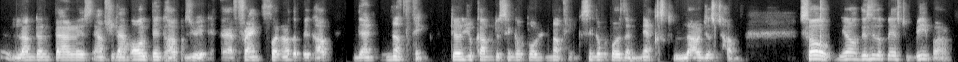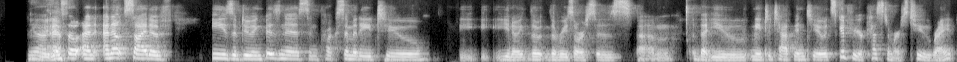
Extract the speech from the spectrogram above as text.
London, Paris, Amsterdam, all big hubs, you hit uh, Frankfurt, another big hub, then nothing till you come to Singapore, nothing. Singapore is the next largest hub. So, you know, this is the place to be, Barb. Yeah, and so, and, and outside of ease of doing business and proximity to, you know, the, the resources um, that you need to tap into, it's good for your customers too, right?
